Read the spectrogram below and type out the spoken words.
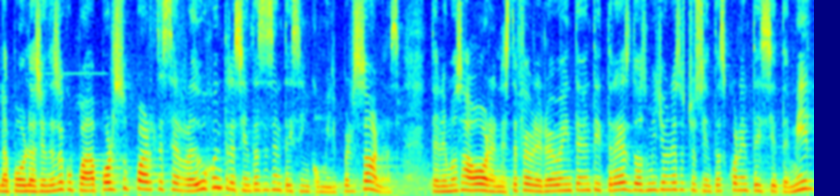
La población desocupada, por su parte, se redujo en 365.000 personas. Tenemos ahora, en este febrero de 2023, 2.847.000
